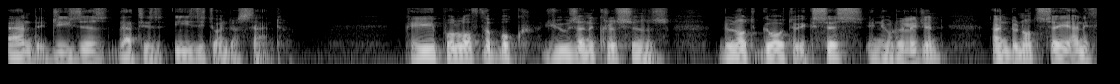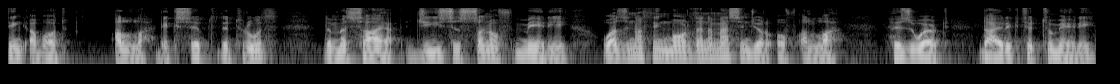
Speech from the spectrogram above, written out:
and Jesus that is easy to understand. People of the book, Jews and Christians, do not go to excess in your religion and do not say anything about Allah except the truth. The Messiah, Jesus, son of Mary, was nothing more than a messenger of Allah. His word, directed to Mary,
